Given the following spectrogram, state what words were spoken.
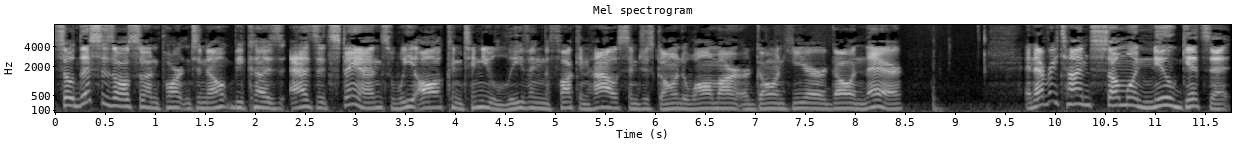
So this is also important to note because as it stands, we all continue leaving the fucking house and just going to Walmart or going here or going there. And every time someone new gets it,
